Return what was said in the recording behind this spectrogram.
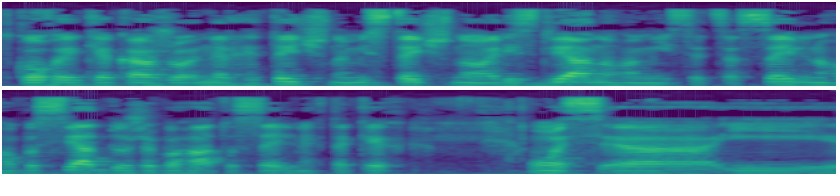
такого, як я кажу, енергетично, містично, різдвяного місяця, сильного, бо свят дуже багато сильних таких. Ось, е, І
